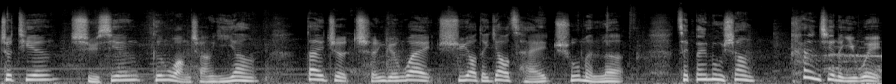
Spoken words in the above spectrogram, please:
这天，许仙跟往常一样，带着陈员外需要的药材出门了。在半路上，看见了一位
